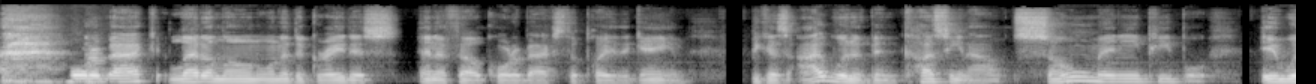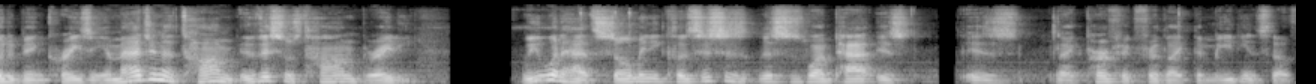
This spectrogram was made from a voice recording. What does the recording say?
quarterback, let alone one of the greatest NFL quarterbacks to play the game. Because I would have been cussing out so many people it would have been crazy. Imagine if Tom, if this was Tom Brady, we would have had so many clips. This is this is why Pat is is like perfect for like the media and stuff.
